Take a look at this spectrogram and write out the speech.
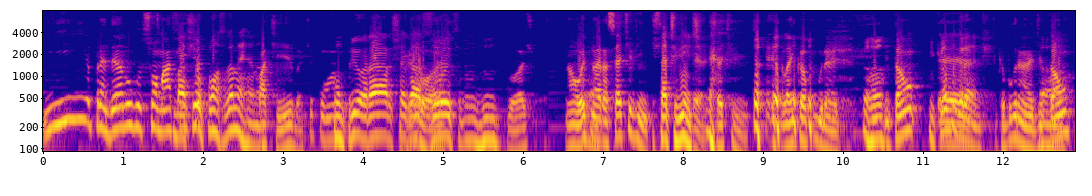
e aprendendo a somar Bateu ficha. o ponto também, Renan? Bati, bati ponto, Cumprir horário, chegar às Lógico. 8. Uhum. lógico. Não, 8 não, era 7h20. 7h20. É, 7h20. lá em Campo Grande. Uhum. Então, Em Campo é, Grande. em Campo Grande. Ah. Então,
